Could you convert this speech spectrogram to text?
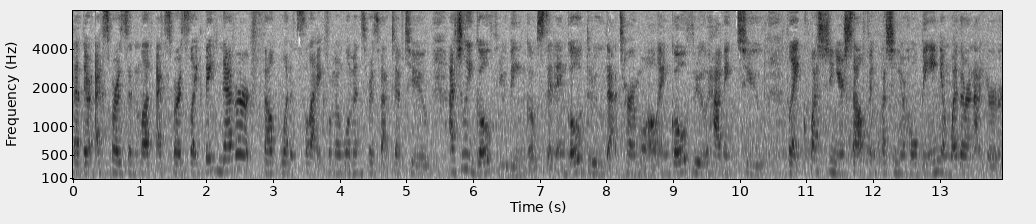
that they're experts and love experts, like they've never felt what it's like from a woman's perspective to actually go through being ghosted and go through that turmoil and go through having to like question yourself and question your whole being and whether or not you're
